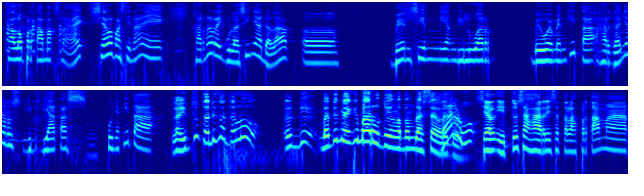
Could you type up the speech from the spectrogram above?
kalau Pertamax naik Shell pasti naik karena regulasinya adalah eh, bensin yang di luar BUMN kita harganya harus di, di atas punya kita Lah itu tadi kata lu eh, dia, berarti naiknya baru tuh yang 18 sel itu. baru Shell itu sehari setelah pertama,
